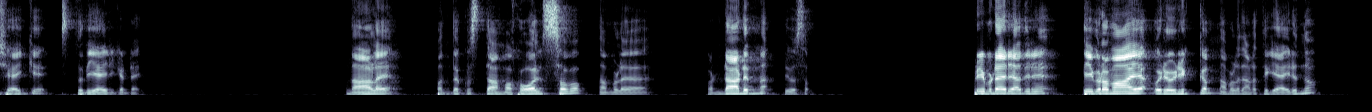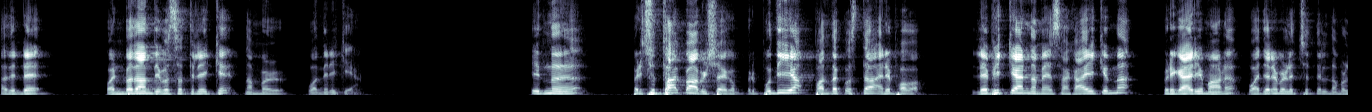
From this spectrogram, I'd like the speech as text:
ഈശോമിശിഹായ്ക്ക് സ്തുതിയായിരിക്കട്ടെ. നാളെ പന്തകുസ്ത മഹോത്സവം നമ്മൾ കൊണ്ടാടുന്ന ദിവസം. പ്രിയപ്പെട്ടവരെ അതിന് തീവ്രമായ ഒരു ഒരുക്കം നമ്മൾ നടത്തുകയായിരുന്നു. അതിന്റെ ഒൻപതാം ദിവസത്തിലേക്ക് നമ്മൾ വന്നിരിക്കുകയാണ്. ഇന്ന് പരിശുദ്ധാത്മാഭിഷേകം ഒരു പുതിയ പന്തക്കുസ്ത അനുഭവം ലഭിക്കാൻ നമ്മെ സഹായിക്കുന്ന ഒരു കാര്യമാണ് വചന വെളിച്ചത്തിൽ നമ്മൾ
